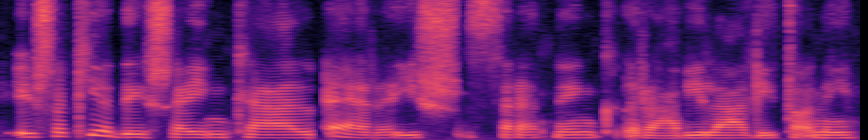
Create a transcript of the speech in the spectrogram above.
és a kérdéseinkkel erre is szeretnénk rávilágítani.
